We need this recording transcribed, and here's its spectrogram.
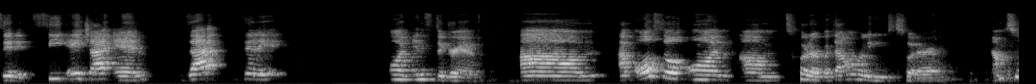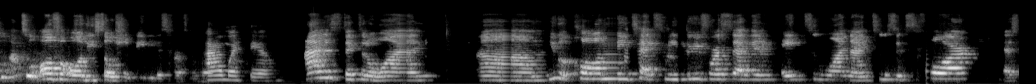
did it. C H I N dot did it on Instagram. Um, I'm also on um, Twitter, but I don't really use Twitter. I'm too I'm too off for all these social medias. First of all, I'm with you. I just stick to the one. Um, you can call me, text me 347-821-9264. That's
